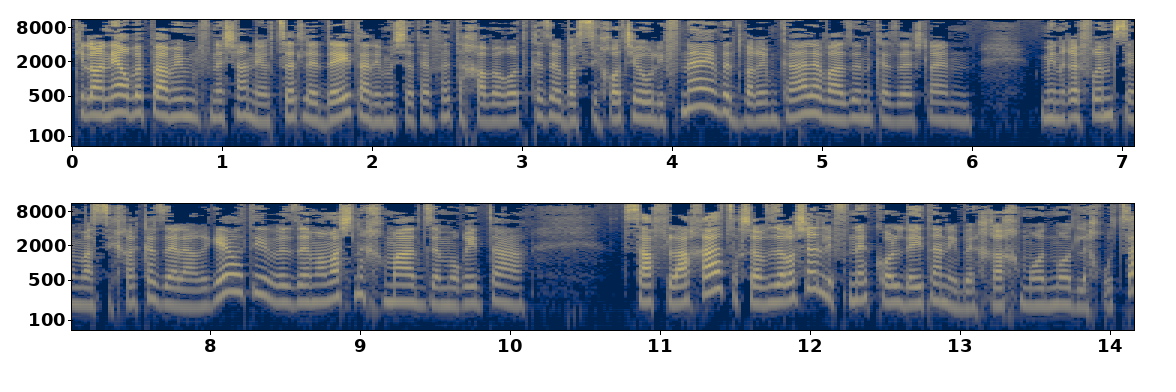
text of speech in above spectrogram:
כאילו, אני הרבה פעמים לפני שאני יוצאת לדייט, אני משתפת את החברות כזה בשיחות שהיו לפני ודברים כאלה, ואז אני כזה, יש להן מין רפרנסים מהשיחה כזה להרגיע אותי, וזה ממש נחמד, זה מוריד את הסף לחץ. עכשיו, זה לא שלפני כל דייט אני בהכרח מאוד מאוד לחוצה,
